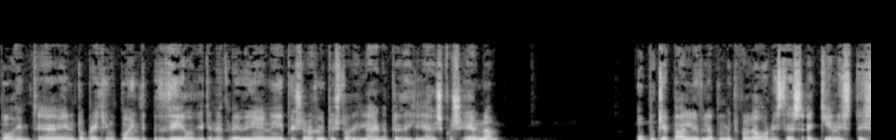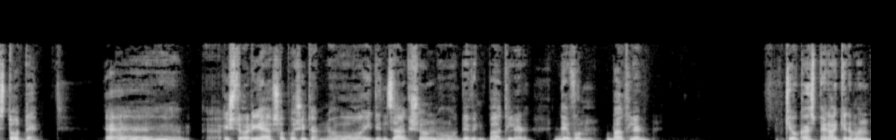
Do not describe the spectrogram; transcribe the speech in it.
Point. Ε, είναι το Breaking Point 2 για την ακρίβεια, είναι η επιστροφή του storyline από το 2021, όπου και πάλι βλέπουμε τους πρωταγωνιστές εκείνης της τότε ε, ιστορίας, όπως ήταν ο Aiden Jackson, ο Devin Butler, Devon Butler και ο Casper Ackerman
